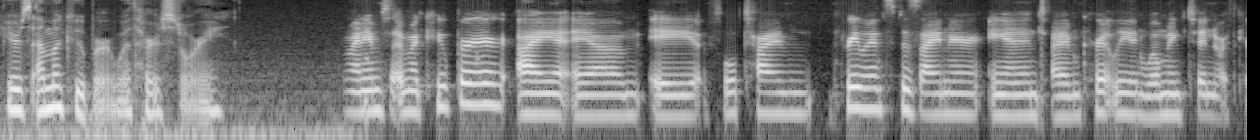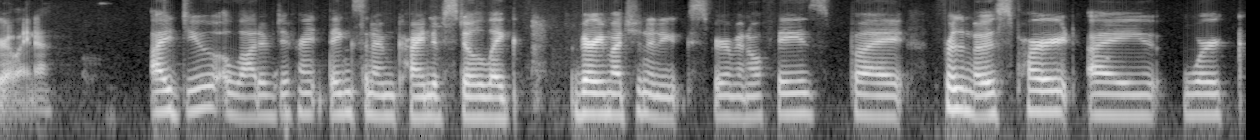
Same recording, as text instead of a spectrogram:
Here's Emma Cooper with her story. My name is Emma Cooper. I am a full time freelance designer, and I'm currently in Wilmington, North Carolina. I do a lot of different things, and I'm kind of still like very much in an experimental phase. But for the most part, I work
